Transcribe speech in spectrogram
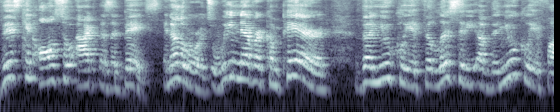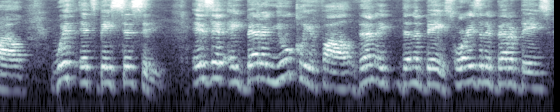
this can also act as a base. In other words, we never compared the nucleophilicity of the nucleophile with its basicity. Is it a better nucleophile than a, than a base, or is it a better base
